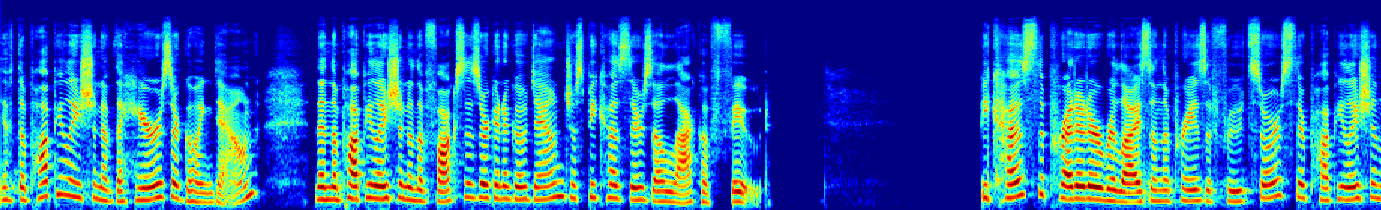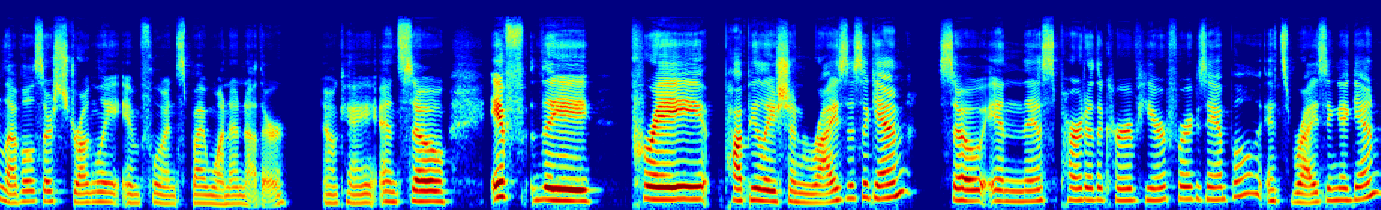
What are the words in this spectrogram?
if the population of the hares are going down, then the population of the foxes are going to go down just because there's a lack of food. Because the predator relies on the prey as a food source, their population levels are strongly influenced by one another. Okay. And so if the prey population rises again, so in this part of the curve here, for example, it's rising again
